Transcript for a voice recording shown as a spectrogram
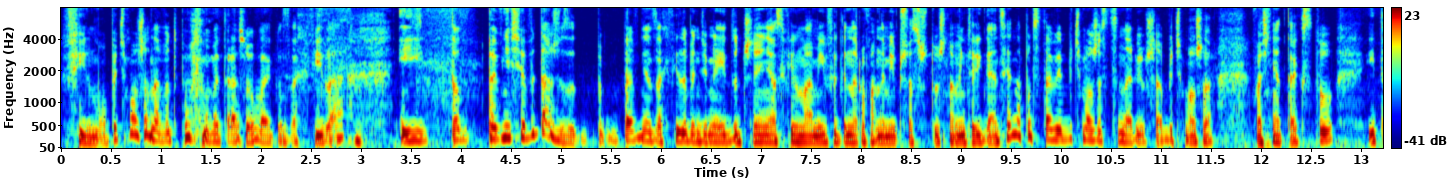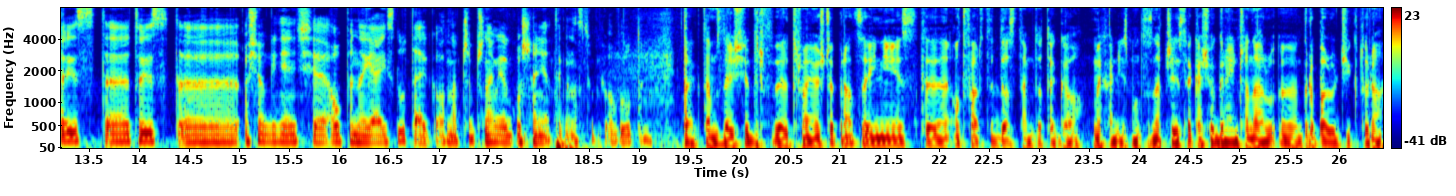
filmu. Być może nawet pełnometrażowego za chwilę. I to pewnie się wydarzy. Pewnie za chwilę będziemy mieli do czynienia z filmami wygenerowanymi przez sztuczną inteligencję na podstawie być może scenariusza, być może właśnie tekstu. I to jest, e, to jest e, osiągnięcie OpenAI z lutego, znaczy przynajmniej ogłoszenie tego nastąpiło w lutym. Tak, tam zdaje się trw- trwają jeszcze prace i nie jest e, otwarty dostęp do tego mechanizmu, to znaczy jest jakaś ograniczona e, grupa ludzi, która,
